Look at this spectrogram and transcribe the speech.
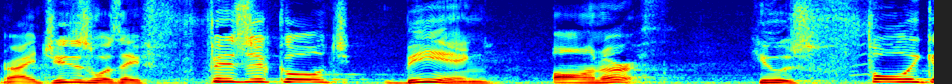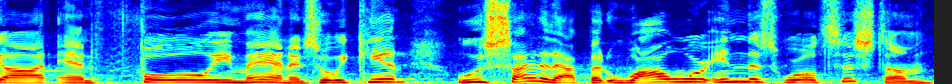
right? Jesus was a physical being on earth. He was fully God and fully man. And so we can't lose sight of that. But while we're in this world system,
